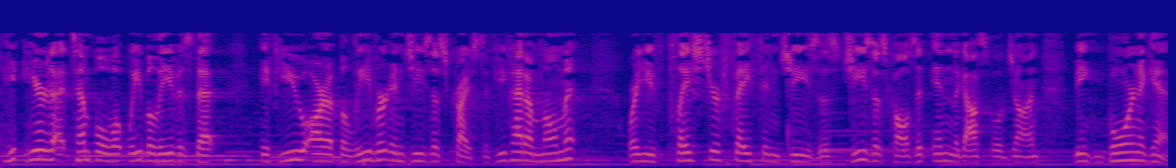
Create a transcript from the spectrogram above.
Here at Temple, what we believe is that if you are a believer in Jesus Christ, if you've had a moment where you've placed your faith in Jesus, Jesus calls it in the Gospel of John, being born again.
